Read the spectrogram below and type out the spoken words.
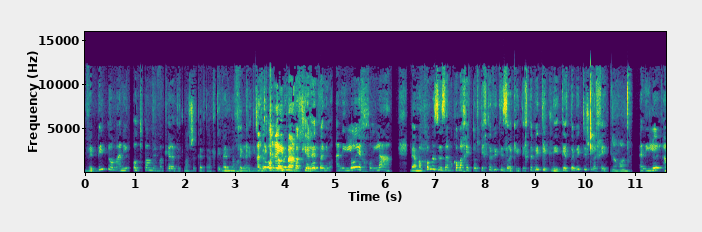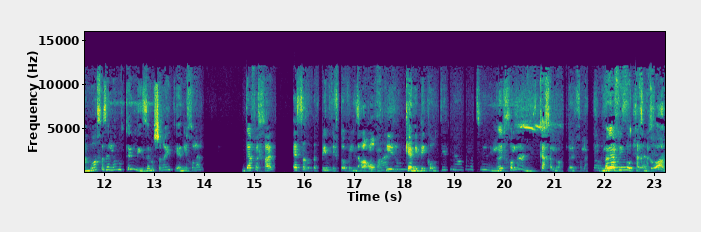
ופתאום אני עוד פעם מבקרת את מה שכתבתי, ואני מוחקת. אל ועוד פעם אני מבקרת, ואני אני לא יכולה. והמקום הזה זה המקום הכי טוב. תכתבי, תזרקי, תכתבי, תתני, תכתבי, תשלחי. נכון. לא, המוח הזה לא נותן לי, זה מה שראיתי. אני יכולה דף אחד, עשר דפים לכתוב ולזרוק לפעם. כאילו. כי אני ביקורתית מאוד על עצמי, אני לא יכולה, אני ככה לא, את לא יכולה. לא יבינו אותך נכון,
